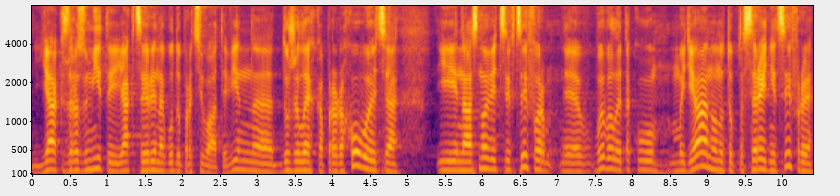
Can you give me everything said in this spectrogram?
як зрозуміти, як цей ринок буде працювати. Він е, дуже легко прораховується. І на основі цих цифр е, вивели таку медіану, ну тобто середні цифри.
